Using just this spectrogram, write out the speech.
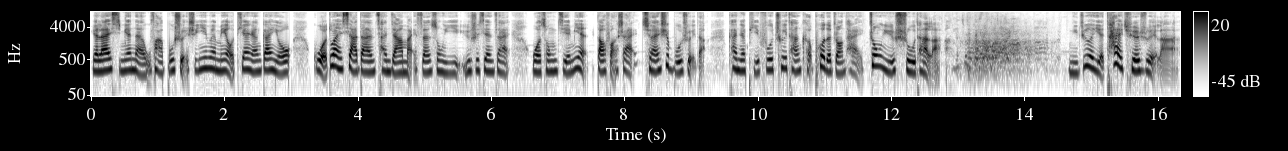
原来洗面奶无法补水，是因为没有天然甘油。果断下单参加买三送一，于是现在我从洁面到防晒全是补水的。看着皮肤吹弹可破的状态，终于舒坦了。你这也太缺水了，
